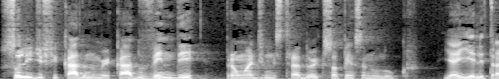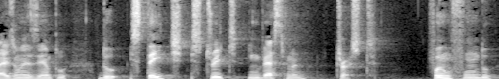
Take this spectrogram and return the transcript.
solidificado no mercado vender para um administrador que só pensa no lucro. E aí ele traz um exemplo do State Street Investment Trust. Foi um fundo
